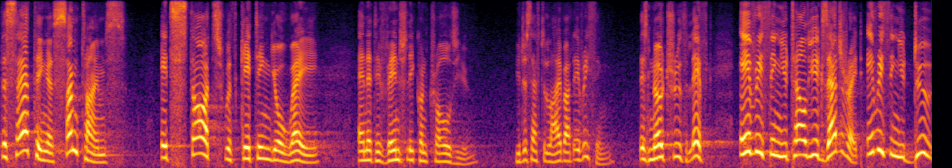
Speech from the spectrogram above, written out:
the sad thing is sometimes it starts with getting your way and it eventually controls you. You just have to lie about everything. There's no truth left. Everything you tell, you exaggerate. Everything you do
